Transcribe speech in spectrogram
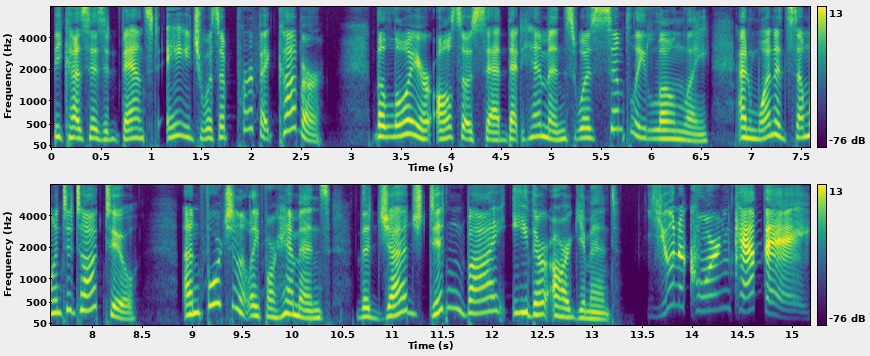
because his advanced age was a perfect cover. The lawyer also said that Hemmons was simply lonely and wanted someone to talk to. Unfortunately for Hemmons, the judge didn't buy either argument. Unicorn Cafe.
